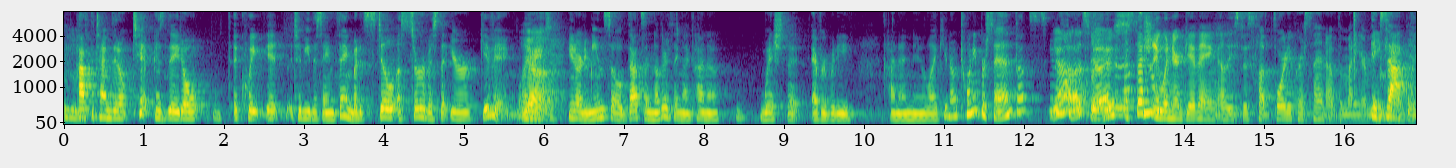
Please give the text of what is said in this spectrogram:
Mm-hmm. Half the time they don't tip because they don't equate it to be the same thing, but it's still a service that you're giving. Like, Yeah. you know what I mean? So that's another thing I kind of wish that everybody kind of knew. Like you know, twenty percent. That's you know, Yeah, that's, that's good. nice. especially when you're giving at least this club 40% of the money you're making Exactly,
